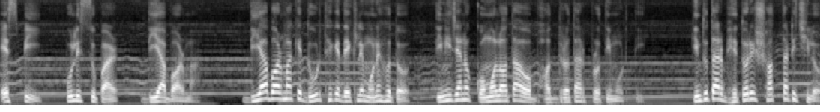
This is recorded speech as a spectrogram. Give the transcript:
এসপি পুলিশ সুপার দিয়া বর্মা। দিয়া বর্মাকে দূর থেকে দেখলে মনে হতো তিনি যেন কোমলতা ও ভদ্রতার প্রতিমূর্তি। কিন্তু তার ভেতরের সত্তাটি ছিল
